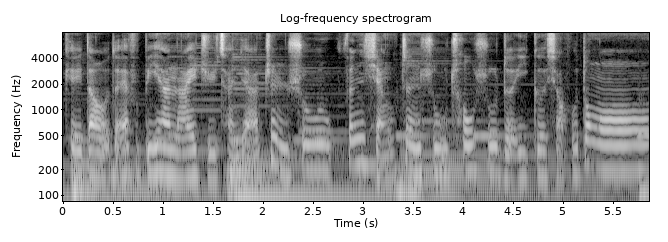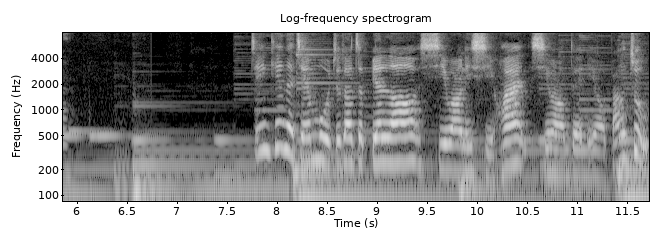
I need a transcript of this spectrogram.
可以到我的 FB 和 IG 参加证书分享、证书抽书的一个小活动哦。今天的节目就到这边喽，希望你喜欢，希望对你有帮助。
